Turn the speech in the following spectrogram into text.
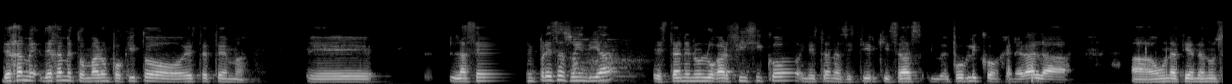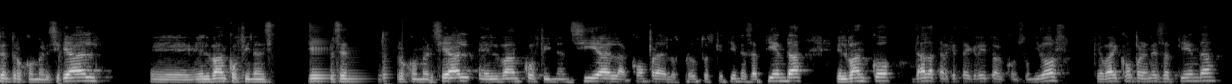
Déjame, déjame tomar un poquito este tema. Eh, las empresas hoy en día están en un lugar físico y necesitan asistir quizás el público en general a, una tienda en un centro comercial, eh, el banco financia el centro comercial, el banco financia la compra de los productos que tiene esa tienda, el banco da la tarjeta de crédito al consumidor que va y compra en esa tienda.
